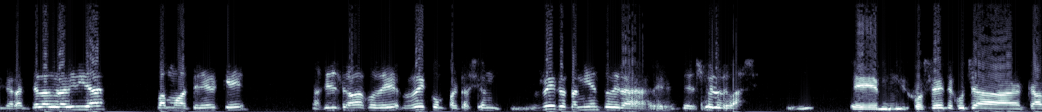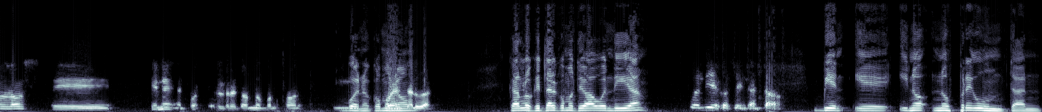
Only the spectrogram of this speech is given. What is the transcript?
garantizar la durabilidad, vamos a tener que hacer el trabajo de recompactación, retratamiento de la, del suelo de base. Eh, José, te escucha Carlos. Eh, tiene el retorno, por favor. Bueno, ¿cómo no? Carlos, ¿qué tal? ¿Cómo te va? Buen día. Buen día, José, encantado. Bien, eh, y no, nos preguntan,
